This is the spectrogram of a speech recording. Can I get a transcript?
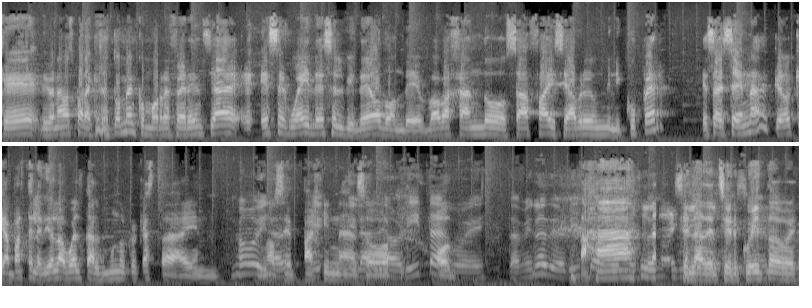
que digo nada más para que lo tomen como referencia, e- ese güey ese el video donde va bajando Zafa y se abre un Mini Cooper. Esa escena, creo que aparte le dio la vuelta al mundo, creo que hasta en, No, la sé, de- páginas y la de o- ahorita, o-. También la de ahorita. Ajá, güey. sí, la del circuito, güey.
